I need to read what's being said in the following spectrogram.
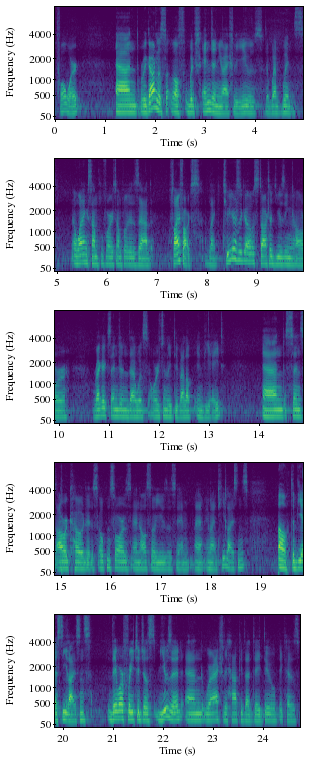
forward. And regardless of which engine you actually use, the web wins. One example, for example, is that Firefox, like two years ago, started using our regex engine that was originally developed in V8. And since our code is open source and also uses an uh, MIT license, oh, the BSD license, they were free to just use it. And we're actually happy that they do because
